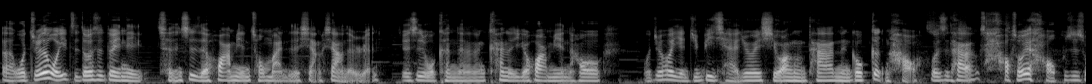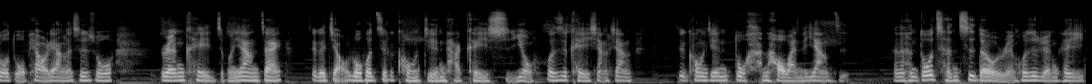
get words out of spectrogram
呃，我觉得我一直都是对那城市的画面充满着想象的人，就是我可能看了一个画面，然后我就会眼睛闭起来，就会希望它能够更好，或是它好。所谓好，不是说多漂亮，而是说人可以怎么样在这个角落或这个空间，它可以使用，或者是可以想象这个空间多很好玩的样子。可能很多层次都有人，或是人可以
